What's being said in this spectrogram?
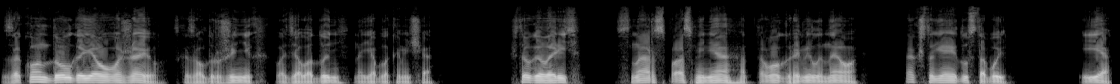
Закон долга я уважаю, сказал дружинник, кладя ладонь на яблоко меча. Что говорить? Снар спас меня от того громилы Нео, так что я иду с тобой. И я.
